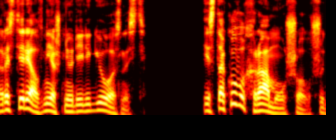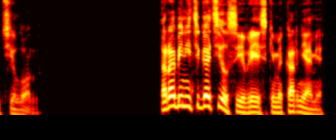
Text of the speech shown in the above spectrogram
растерял внешнюю религиозность. Из такого храма ушел, шутил он. Раби не тяготился еврейскими корнями.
